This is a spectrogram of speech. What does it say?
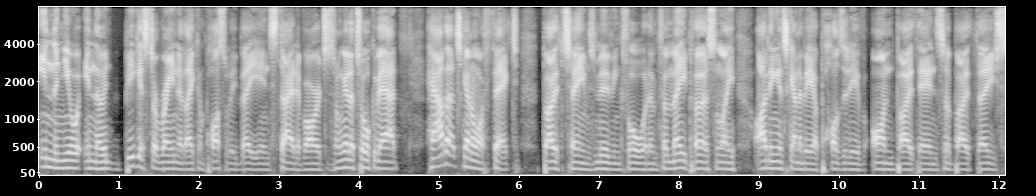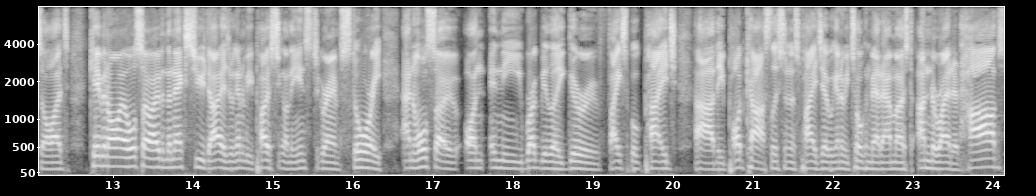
in the new in the biggest arena they can possibly be in state of origin. So I'm going to talk about how that's going to affect both teams moving forward. And for me personally, I think it's going to be a positive on both ends of both these sides. Keep an eye also over the next few days. We're going to be posting on the Instagram story and also on in the Rugby League Guru Facebook page, uh, the podcast listeners page. There we're going to be talking about our most underrated halves.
